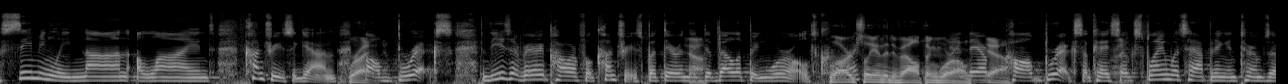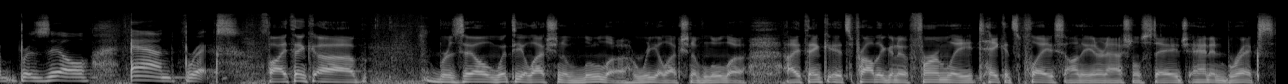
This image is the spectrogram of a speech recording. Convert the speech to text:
seemingly non-aligned countries again, Right. called BRICS. These are very powerful countries, but they're in Yeah. the developing world, correct? Largely in the developing world. They're yeah. called BRICS. Okay, so explain what's happening in terms of Brazil and BRICS. Well, I think uh, Brazil, with the election of Lula, re-election of Lula, I think it's probably going to firmly take its place on the international stage and in BRICS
